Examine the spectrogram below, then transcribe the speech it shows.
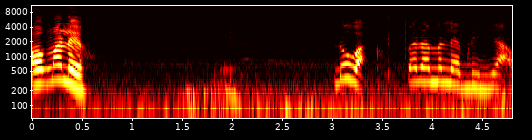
ออกมาเร็ว ดูอะเป็นอะไรมันแหลบลิ้นยาว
